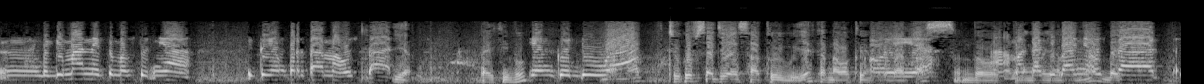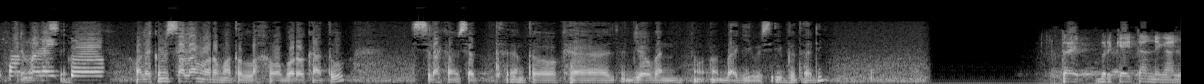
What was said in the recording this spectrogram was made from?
Hmm, bagaimana itu maksudnya? Itu yang pertama, Ustaz. Ya. Baik Ibu. Yang kedua, Maaf, cukup saja satu Ibu ya karena waktu yang Oh, terbatas untuk ah, pendengar makasih banyak, lainnya. Baik. Ustaz. Kasih. Assalamualaikum. Waalaikumsalam warahmatullahi wabarakatuh. Silakan Ustaz untuk uh, jawaban bagi Ibu tadi. Baik, berkaitan dengan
